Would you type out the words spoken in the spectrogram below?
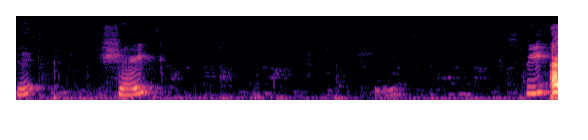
Sit. Shake. Shake. Speak.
